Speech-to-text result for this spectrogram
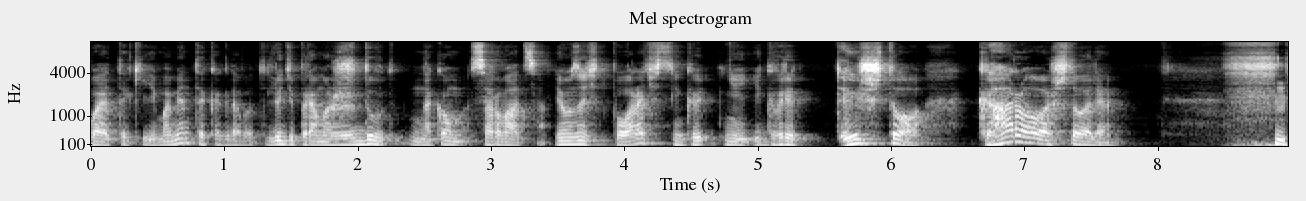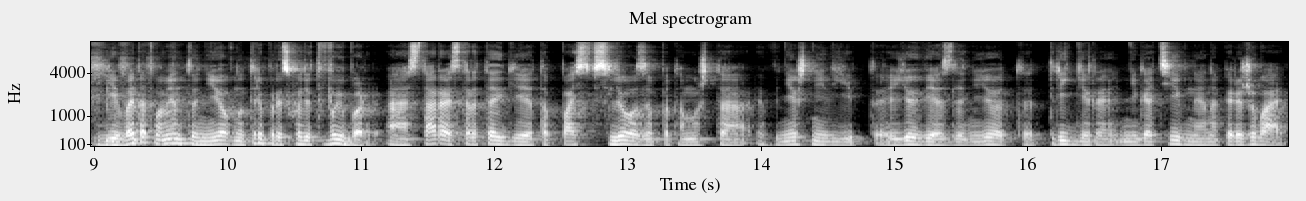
бывают такие моменты, когда вот люди прямо ждут, на ком сорваться. И он, значит, поворачивается к ней и говорит, ты что, корова, что ли? И в этот момент у нее внутри происходит выбор. А старая стратегия — это пасть в слезы, потому что внешний вид, ее вес, для нее это триггеры негативные, она переживает.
